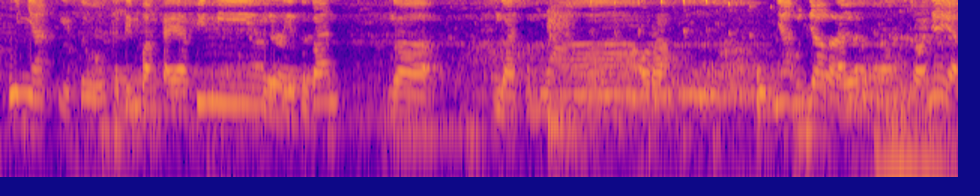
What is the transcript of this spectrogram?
punya gitu ketimbang kayak vinyl gitu Iya. itu kan nggak nggak semua orang punya Punya lah kan. ya. soalnya ya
